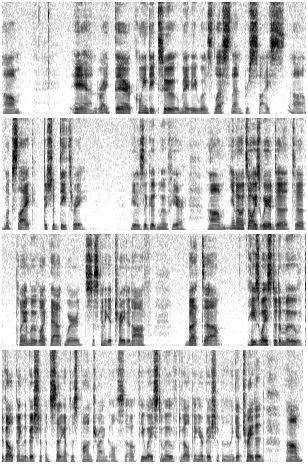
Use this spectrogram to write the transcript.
Um, and right there, queen d2 maybe was less than precise. Uh, looks like bishop d3 is a good move here. Um, you know, it's always weird to, to play a move like that where it's just going to get traded off. But uh, he's wasted a move developing the bishop and setting up this pawn triangle. So if you waste a move developing your bishop and then they get traded, um,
